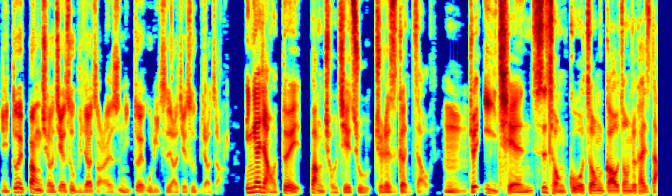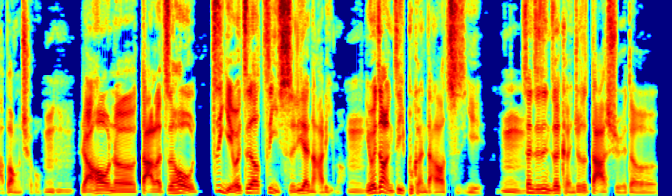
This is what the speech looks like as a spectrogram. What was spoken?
你对棒球接触比较早，还是你对物理治疗接触比较早？应该讲，我对棒球接触绝对是更早的。嗯，就以前是从国中、高中就开始打棒球，嗯哼，然后呢，打了之后自己也会知道自己实力在哪里嘛，嗯，你会知道你自己不可能打到职业，嗯，甚至是你这可能就是大学的，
